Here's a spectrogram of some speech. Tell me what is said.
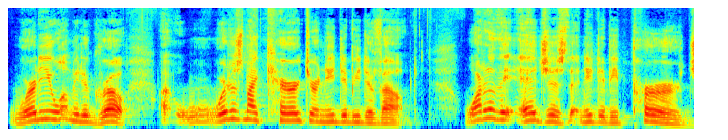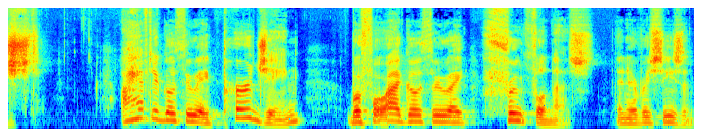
Where do you want me to grow? Uh, where does my character need to be developed? What are the edges that need to be purged? I have to go through a purging before I go through a fruitfulness in every season.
